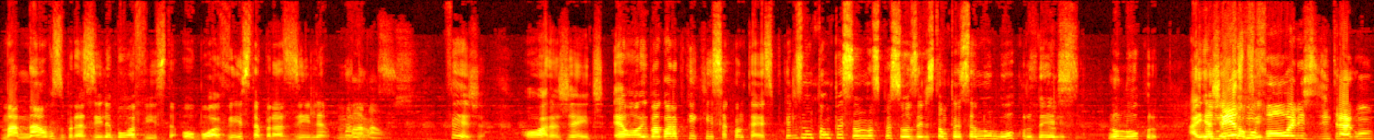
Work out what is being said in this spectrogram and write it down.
Manaus, Brasília, Boa Vista. Ou Boa Vista, Brasília, Manaus. Manaus. Veja, ora, gente, é, agora por que, que isso acontece? Porque eles não estão pensando nas pessoas, eles estão pensando no lucro deles, no lucro. Aí no a gente mesmo ouvi- voo, eles entregam,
